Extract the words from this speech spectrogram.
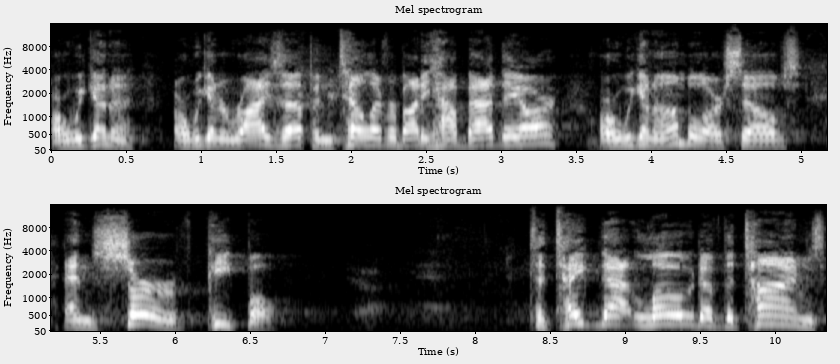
Are we going to are we going to rise up and tell everybody how bad they are? Or are we going to humble ourselves and serve people? To take that load of the times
